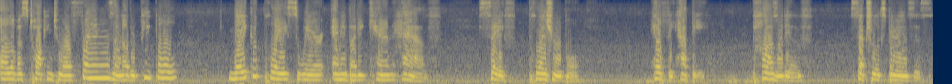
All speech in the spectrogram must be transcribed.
all of us talking to our friends and other people, make a place where anybody can have safe, pleasurable, healthy, happy, positive sexual experiences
